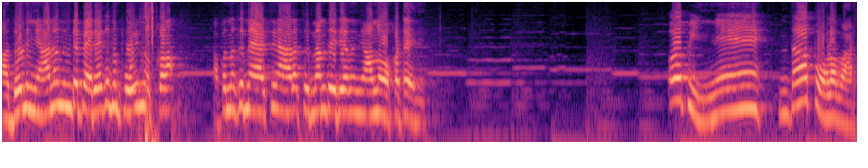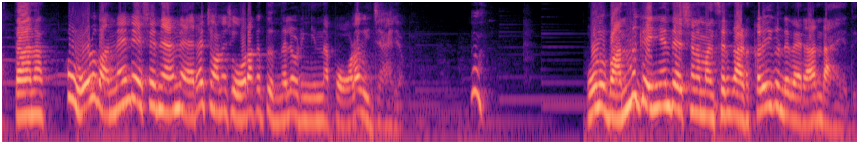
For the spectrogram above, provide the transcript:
അതുകൊണ്ട് ഞാനൊന്നും നിന്റെ ഒന്ന് പോയി നിൽക്കണം അപ്പൊ നിനക്ക് നേരത്തെ ആരെ തിന്നാൻ തരികയെന്ന് ഞാൻ നോക്കട്ടെ ഇനി. ഓ പിന്നെ എന്താ പോള വർത്താനം? ഓൾ വന്നതിന്റെ ശേഷം ഞാൻ നേരെ ചോണ ചോറൊക്കെ തിന്നല തുടങ്ങിന്ന പോള വിചാരം. ഓൾ വന്നു കഴിഞ്ഞതിന്റെ ശേഷം മനസ്സിന് അടുക്കളയിൽ കൊണ്ട് വരാണ്ടായത്.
